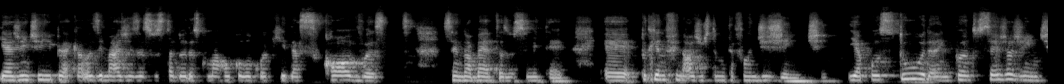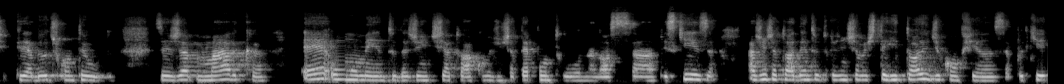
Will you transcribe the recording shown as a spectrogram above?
e a gente ir para aquelas imagens assustadoras, como a Rô colocou aqui, das covas sendo abertas no cemitério. É, porque no final a gente também está falando de gente. E a postura, enquanto seja gente, criador de conteúdo, seja marca, é o momento da gente atuar, como a gente até pontuou na nossa pesquisa, a gente atuar dentro do que a gente chama de território de confiança, porque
